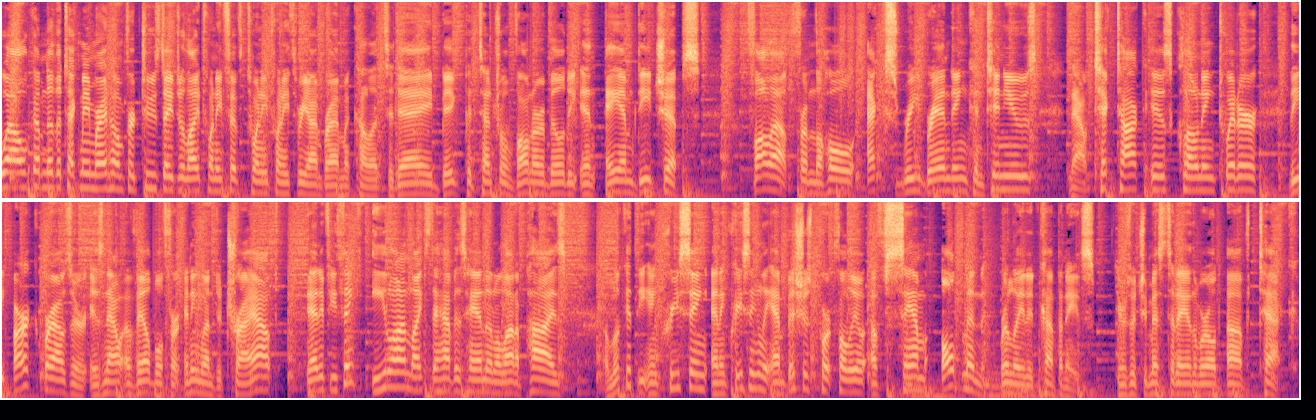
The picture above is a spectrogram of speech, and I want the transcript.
Welcome to the Techmeme Ride Home for Tuesday, July 25th, 2023. I'm Brian McCullough. Today, big potential vulnerability in AMD chips. Fallout from the whole X rebranding continues. Now, TikTok is cloning Twitter. The Arc browser is now available for anyone to try out. And if you think Elon likes to have his hand in a lot of pies, a look at the increasing and increasingly ambitious portfolio of Sam Altman related companies. Here's what you missed today in the world of tech.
